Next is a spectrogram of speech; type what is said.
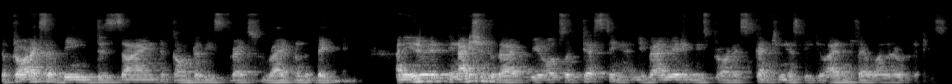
the products are being designed to counter these threats right from the beginning. And in addition to that, we are also testing and evaluating these products continuously to identify vulnerabilities.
